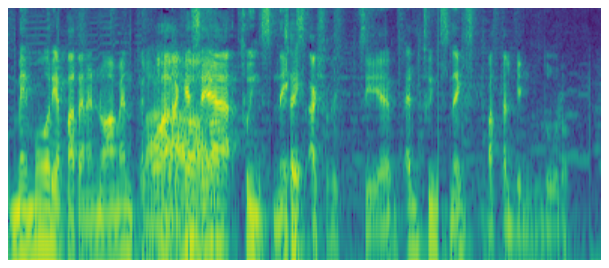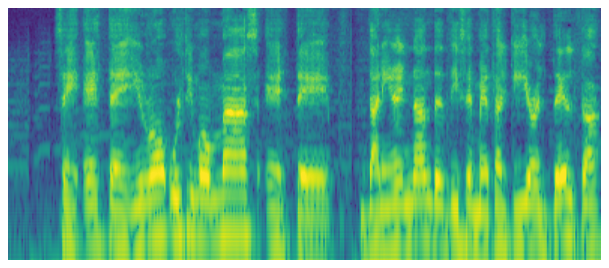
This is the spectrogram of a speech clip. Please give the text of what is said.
memoria para tener nuevamente. Claro. Ojalá que sea Twin Snakes, Sí. actually. Si es el Twin Snakes, va a estar bien duro. Sí, este, y uno último más, este, Daniel Hernández dice Metal Gear Delta,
